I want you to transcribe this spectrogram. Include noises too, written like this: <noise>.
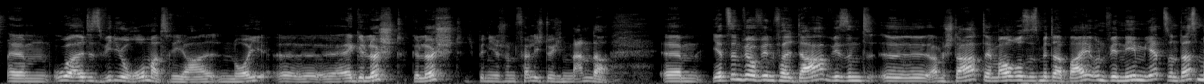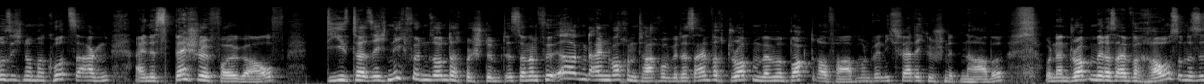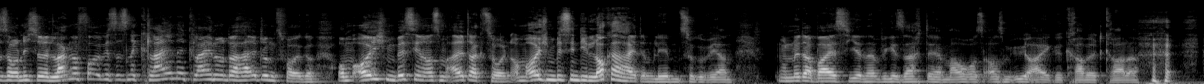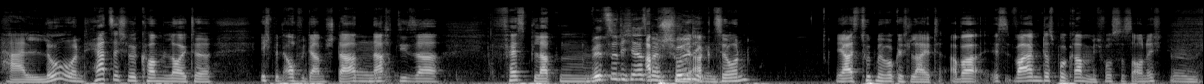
ähm, uraltes Video-Rohmaterial neu, äh, äh, gelöscht, gelöscht. Ich bin hier schon völlig durcheinander. Ähm, jetzt sind wir auf jeden Fall da. Wir sind äh, am Start. Der Maurus ist mit dabei und wir nehmen jetzt, und das muss ich noch mal kurz sagen, eine Special-Folge auf, die tatsächlich nicht für den Sonntag bestimmt ist, sondern für irgendeinen Wochentag, wo wir das einfach droppen, wenn wir Bock drauf haben und wenn ich es fertig geschnitten habe. Und dann droppen wir das einfach raus und es ist auch nicht so eine lange Folge, es ist eine kleine, kleine Unterhaltungsfolge, um euch ein bisschen aus dem Alltag zu holen, um euch ein bisschen die Lockerheit im Leben zu gewähren. Und mit dabei ist hier, ne, wie gesagt, der Maurus aus dem Ü-Ei gekrabbelt gerade. <laughs> Hallo und herzlich willkommen, Leute. Ich bin auch wieder am Start mhm. nach dieser Festplatten. Willst du dich erstmal entschuldigen? Aktion. Ja, es tut mir wirklich leid. Aber es war eben das Programm. Ich wusste es auch nicht. Mhm.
